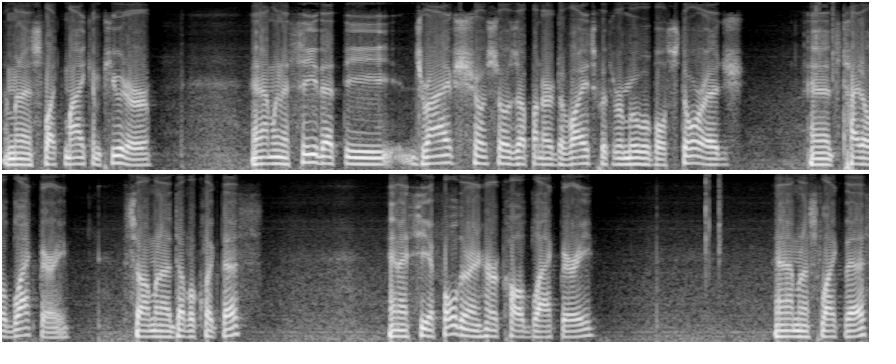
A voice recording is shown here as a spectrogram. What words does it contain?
I'm going to select my computer and I'm going to see that the drive show shows up on our device with removable storage and it's titled BlackBerry. So I'm going to double click this and I see a folder in here called BlackBerry. And I'm going to select this.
